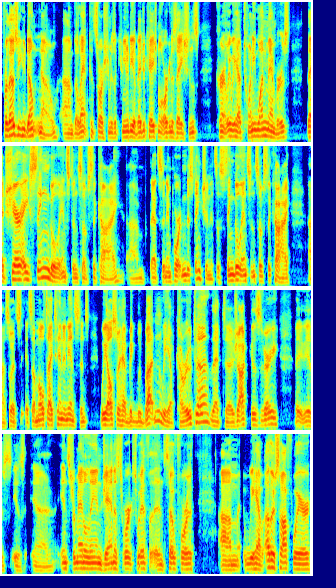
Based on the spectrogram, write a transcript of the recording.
For those of you who don't know, um, the LAMP Consortium is a community of educational organizations. Currently, we have 21 members that share a single instance of Sakai. Um, that's an important distinction. It's a single instance of Sakai. Uh, so it's it's a multi-tenant instance. We also have Big Blue Button. We have Karuta that uh, Jacques is very is is uh, instrumental in. Janice works with and so forth. Um, we have other software.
